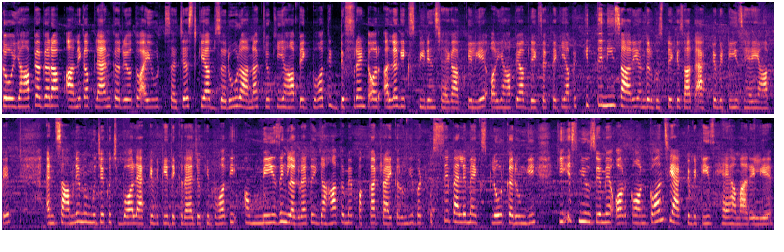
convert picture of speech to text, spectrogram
तो यहाँ पे अगर आप आने का प्लान कर रहे हो तो आई वुड सजेस्ट कि आप ज़रूर आना क्योंकि यहाँ पे एक बहुत ही डिफरेंट और अलग एक्सपीरियंस रहेगा आपके लिए। और यहाँ पे आप देख सकते हैं कि यहाँ पे कितनी सारी अंदर घुसते के साथ एक्टिविटीज़ है यहाँ पे। एंड सामने में मुझे कुछ बॉल एक्टिविटी दिख रहा है जो कि बहुत ही अमेजिंग लग रहा है। तो यहाँ तो मैं पक्का ट्राई करूँगी बट उससे पहले मैं एक्सप्लोर करूँगी कि इस म्यूज़ियम में और कौन कौन सी एक्टिविटीज़ है हमारे लिए।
